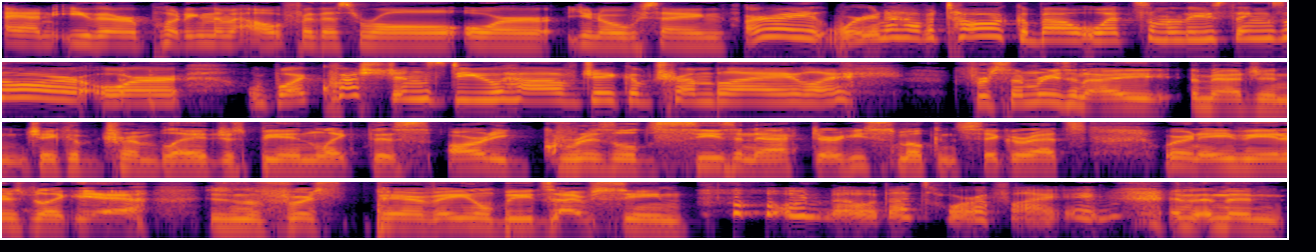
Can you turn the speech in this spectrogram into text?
and either putting them out for this role or, you know, saying, all right, we're going to have a talk about what some of these things are or what questions do you have, Jacob Tremblay? Like, For some reason, I imagine Jacob Tremblay just being like this already grizzled, seasoned actor. He's smoking cigarettes, wearing aviators, be like, "Yeah, this is the first pair of anal beads I've seen." oh no, that's horrifying. And, and then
